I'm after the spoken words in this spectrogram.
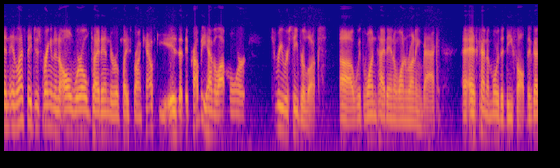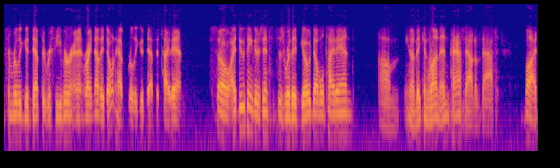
and unless they just bring in an all-world tight end to replace Gronkowski, is that they probably have a lot more three receiver looks uh, with one tight end and one running back as kind of more the default. They've got some really good depth at receiver, and right now they don't have really good depth at tight end. So I do think there's instances where they'd go double tight end. Um, you know, they can run and pass out of that. But,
